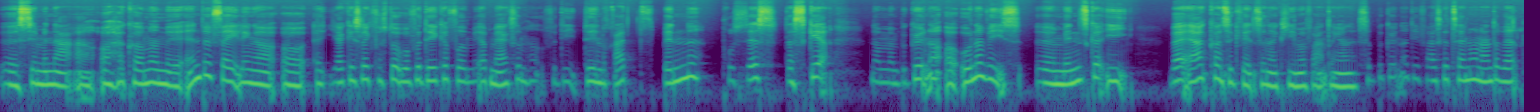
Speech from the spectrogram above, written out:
øh, seminarer og har kommet med anbefalinger, og øh, jeg kan slet ikke forstå, hvorfor det ikke har fået mere opmærksomhed, fordi det er en ret spændende proces, der sker, når man begynder at undervise øh, mennesker i, hvad er konsekvenserne af klimaforandringerne, så begynder de faktisk at tage nogle andre valg.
